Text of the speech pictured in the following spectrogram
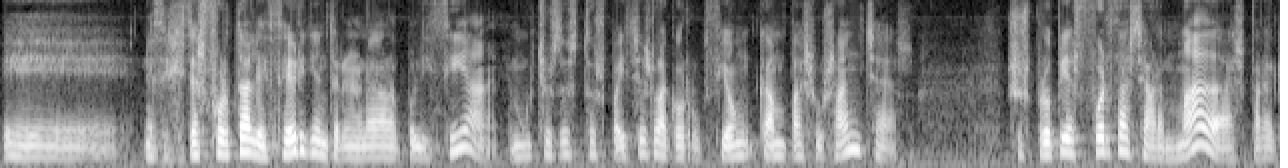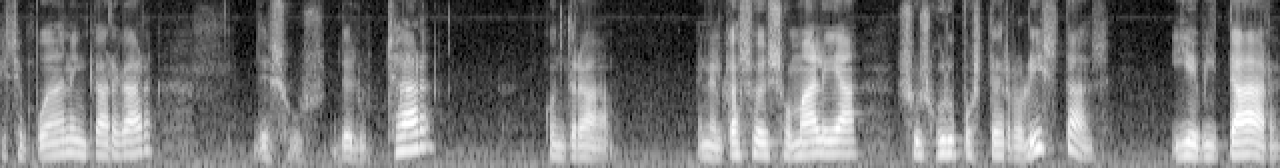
Eh, necesitas fortalecer y entrenar a la policía. En muchos de estos países la corrupción campa a sus anchas. sus propias fuerzas armadas para que se puedan encargar de, luchar contra, en el caso de Somalia, sus grupos terroristas y evitar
